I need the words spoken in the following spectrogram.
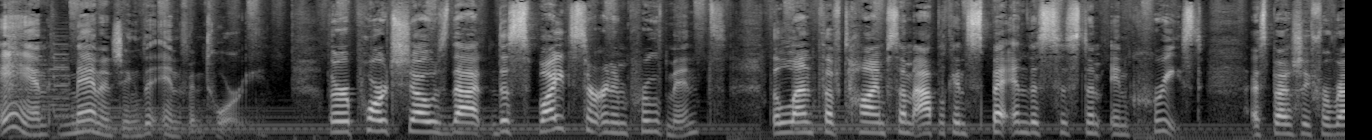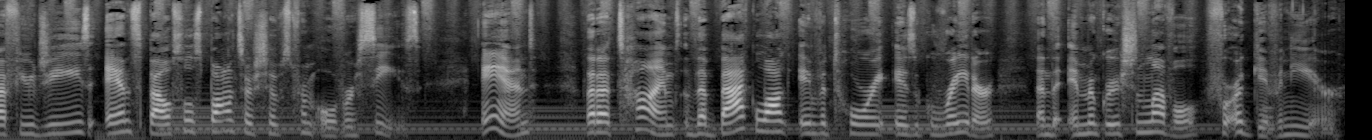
and managing the inventory. The report shows that despite certain improvements, the length of time some applicants spent in the system increased, especially for refugees and spousal sponsorships from overseas. And that at times the backlog inventory is greater than the immigration level for a given year.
